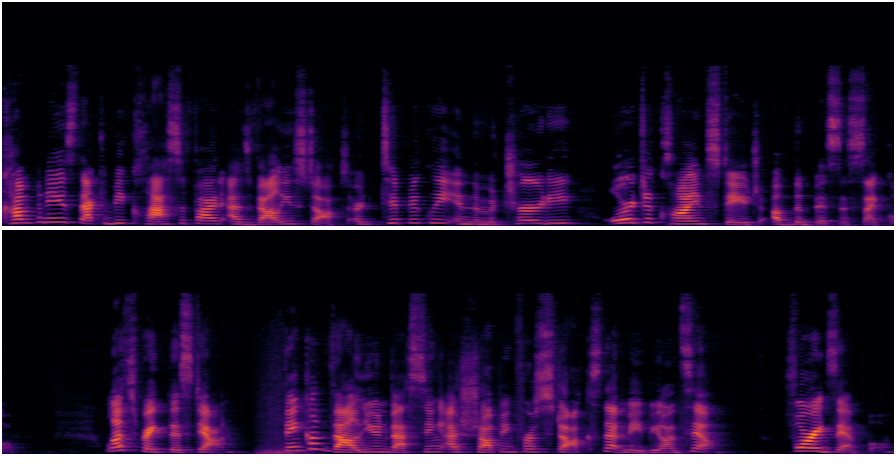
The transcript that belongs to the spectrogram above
Companies that can be classified as value stocks are typically in the maturity or decline stage of the business cycle. Let's break this down. Think of value investing as shopping for stocks that may be on sale. For example,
